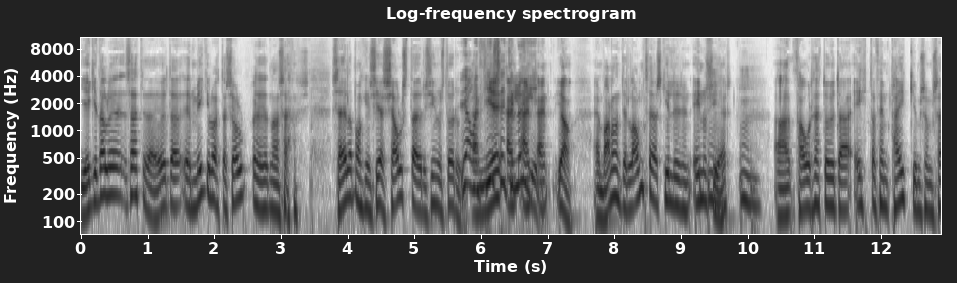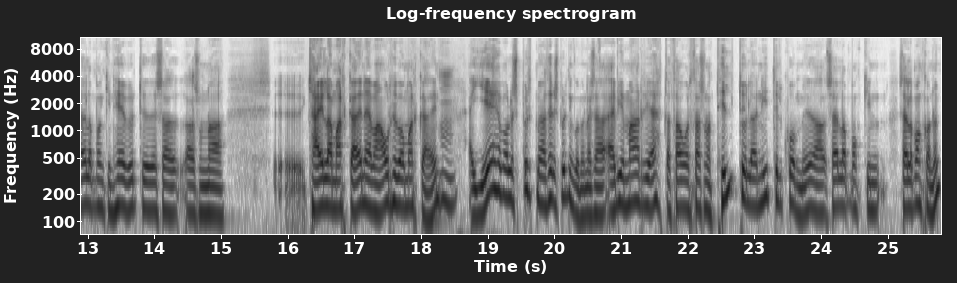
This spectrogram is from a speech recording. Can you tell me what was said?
Ég, get alveg sagt þér það þetta er mikilvægt að sjálf hérna, Sæðlabankin sé sjálfstæður í sínum störfum. Já, en þið ég- setjið en, lögin. en, en, Já, en varðandi lánþegaskilirinn einu sér mm. að þá er þetta auðvitað eitt af þeim tækjum sem Sæðlabankin hefur til þess að, að svona kæla markaðin eða áhrif á markaðin Mm. en ég hef alveg spurt að þeirri spurningum en þess að ef ég man rétt að þá er það svona tiltölulega nýtilkomið að Sæðlabankin Sæðlabankanum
